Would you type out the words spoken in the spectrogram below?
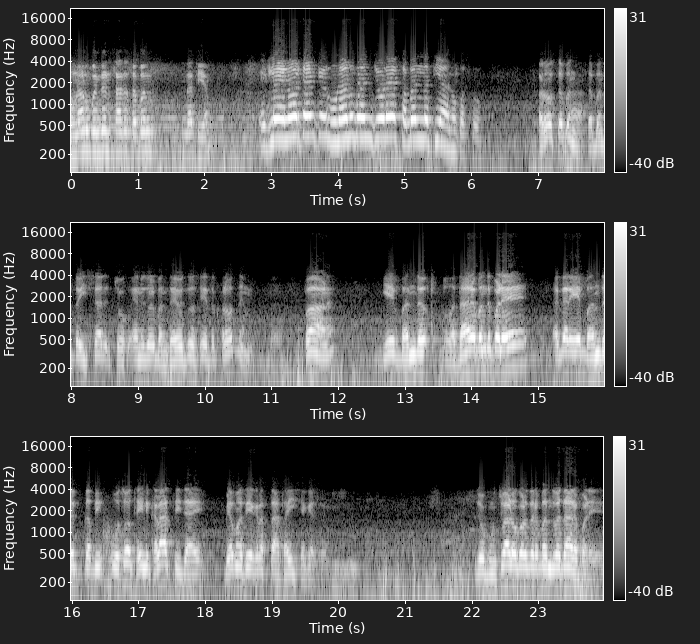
ઋણાનું બંધન સાથે સંબંધ નથી એમ? એટલે એનો અર્થ એમ કે ઋણાનુબંધ જોડે સંબંધ નથી આનો કશો. ખરો સંબંધ. સંબંધ તો ઈશ્વર એનો એની જોડે બંધાયો તો છે એ તો ખરો જ ને. પણ એ બંધ વધારે બંધ પડે અગર એ બંધ કદી ઓછો થઈને ખલાસ થઈ જાય બે માંથી એક રસ્તા થઈ શકે છે. જો ગૂંચવાડો કરો ત્યારે બંધ વધારે પડે.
